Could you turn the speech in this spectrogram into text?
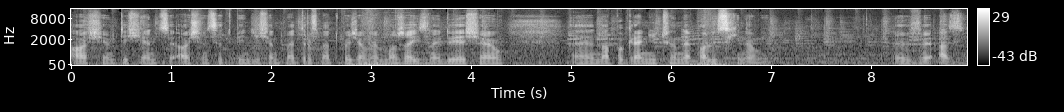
8850 metrów nad poziomem morza i znajduje się e, na pograniczu Nepalu z Chinami w Azji.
